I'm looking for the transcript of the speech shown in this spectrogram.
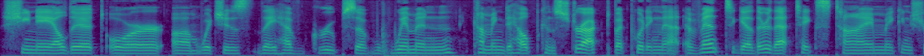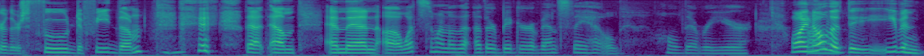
she nailed it or um, which is they have groups of women coming to help construct but putting that event together that takes time making sure there's food to feed them that um, and then uh, what's one of the other bigger events they held hold every year. Well, I know Um, that the, even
